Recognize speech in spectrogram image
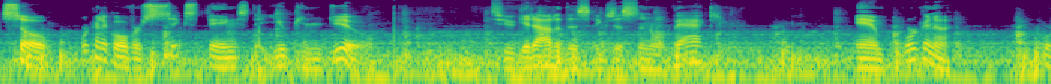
So, we're going to go over six things that you can do to get out of this existential vacuum. And we're to we're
